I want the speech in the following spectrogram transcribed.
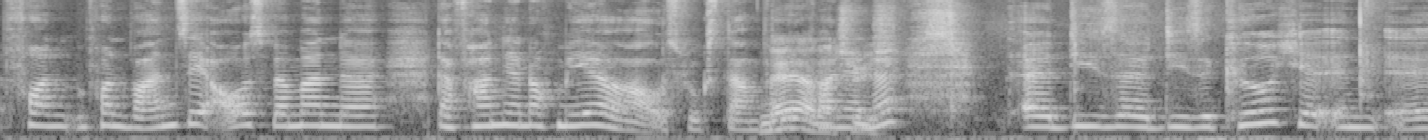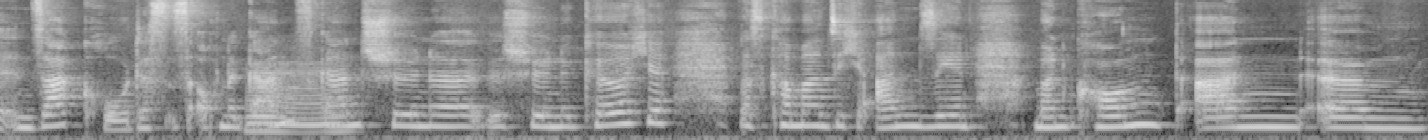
von, von Wannsee aus, wenn man, da fahren ja noch mehrere Ausflugsdampfer. Naja, ja, ne? Äh, diese, diese Kirche in, äh, in Sacro, das ist auch eine ganz, Mhm. ganz schöne, schöne Kirche. Das kann man sich ansehen. Man kommt an ähm,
